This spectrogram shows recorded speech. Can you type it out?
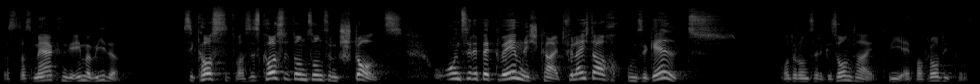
Das, das merken wir immer wieder. Sie kostet was. Es kostet uns unseren Stolz, unsere Bequemlichkeit, vielleicht auch unser Geld oder unsere Gesundheit, wie Epaphroditus.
